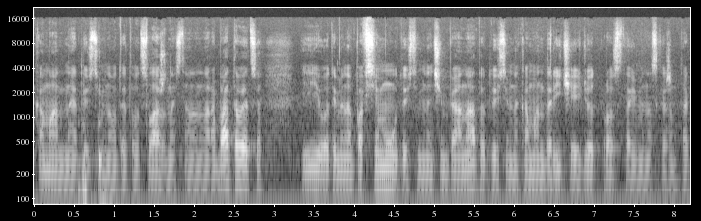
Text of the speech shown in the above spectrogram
командная, то есть именно вот эта вот слаженность, она нарабатывается. И вот именно по всему, то есть именно чемпионату, то есть именно команда Рича идет просто именно, скажем так,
